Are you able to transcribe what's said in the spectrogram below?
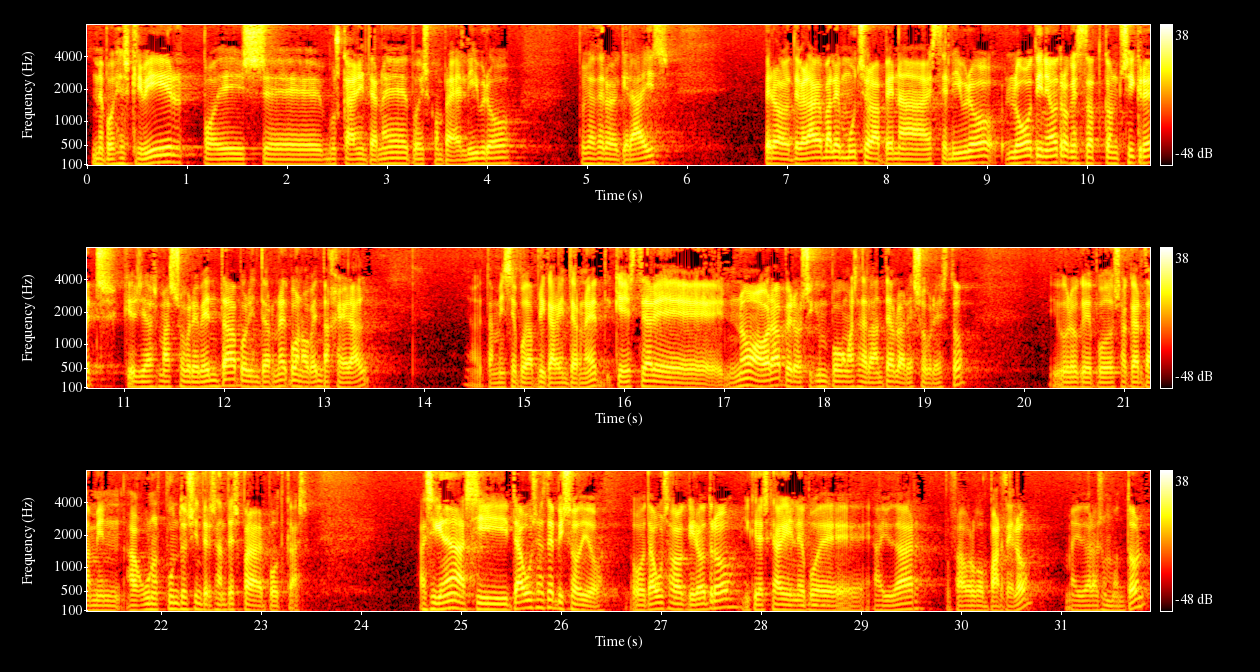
Me podéis escribir, podéis eh, buscar en internet, podéis comprar el libro, podéis hacer lo que queráis. Pero de verdad vale mucho la pena este libro. Luego tiene otro que es Dotcom Secrets, que ya es más sobre venta por internet, bueno, venta en general también se puede aplicar a Internet, que este no ahora, pero sí que un poco más adelante hablaré sobre esto. Yo creo que puedo sacar también algunos puntos interesantes para el podcast. Así que nada, si te ha gustado este episodio o te ha gustado cualquier otro y crees que alguien le puede ayudar, por favor compártelo, me ayudarás un montón.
